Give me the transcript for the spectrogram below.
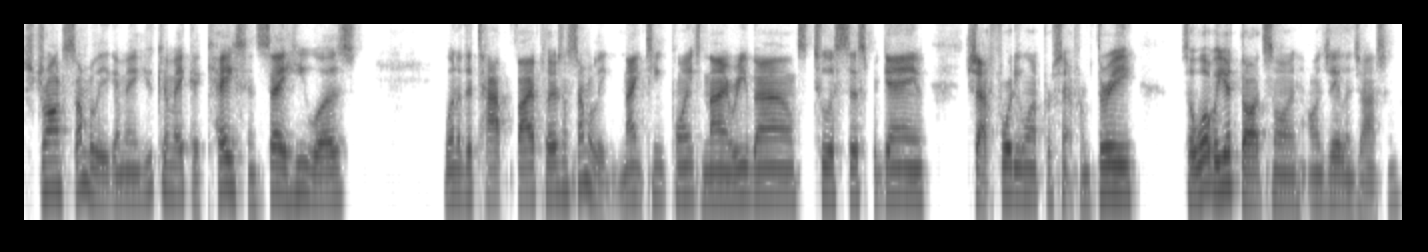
strong summer league. I mean, you can make a case and say he was one of the top five players in summer league 19 points, nine rebounds, two assists per game, shot 41% from three. So, what were your thoughts on, on Jalen Johnson?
